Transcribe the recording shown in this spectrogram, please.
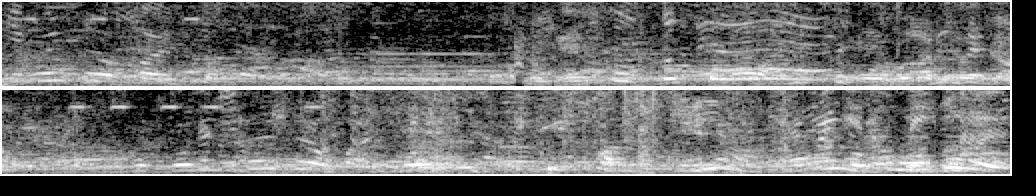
씹을 수가 있어. 씹을 수가 있어. 고소해.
